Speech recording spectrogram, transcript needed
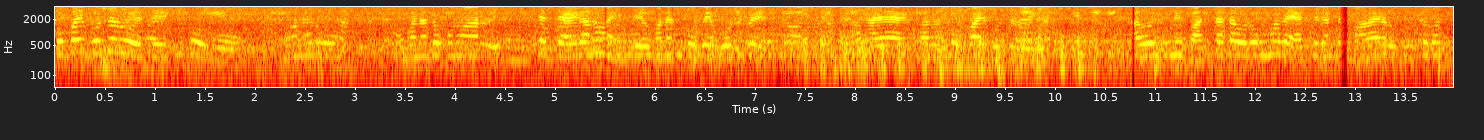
সবাই বসে রয়েছে, কি করব? ওখানে তো কোনো আর নিষেধ জায়গা নয় যে ওখানে শোবে বসবে। ছায়া একভাবে সবাই বসে রয়েছে। আর ওই তুমি বাচ্চাটা ওরকমভাবে অ্যাক্সিডেন্টে মারা গেল বুঝতে পারছ?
